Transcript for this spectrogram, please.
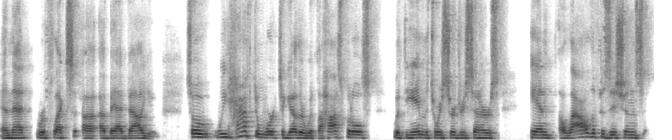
and that reflects a, a bad value. So we have to work together with the hospitals, with the ambulatory surgery centers, and allow the physicians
